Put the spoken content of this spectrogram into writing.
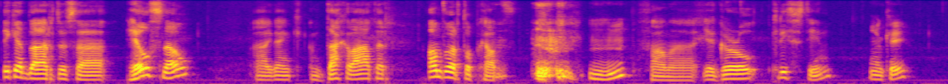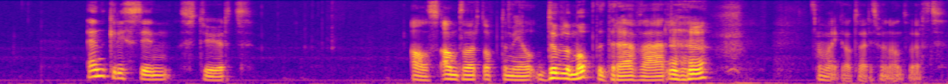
Ik heb daar dus eh, heel snel, eh, ik denk een dag later, antwoord op gehad Mhm. van je girl Christine. Oké. En Christine stuurt als antwoord op de mail dubbele mop de druivaar. Aha. Oh my god, waar is mijn antwoord?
